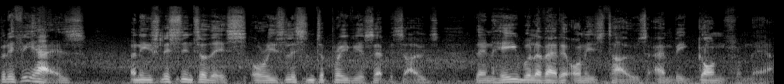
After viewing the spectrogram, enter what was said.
But if he has, and he's listening to this or he's listened to previous episodes, then he will have had it on his toes and be gone from there.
